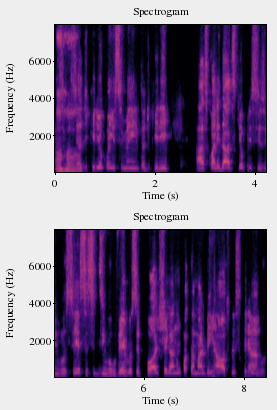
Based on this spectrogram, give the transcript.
Mas uhum. se você uhum. adquirir o conhecimento, adquirir as qualidades que eu preciso em você, se se desenvolver, você pode chegar num patamar bem alto nesse triângulo.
